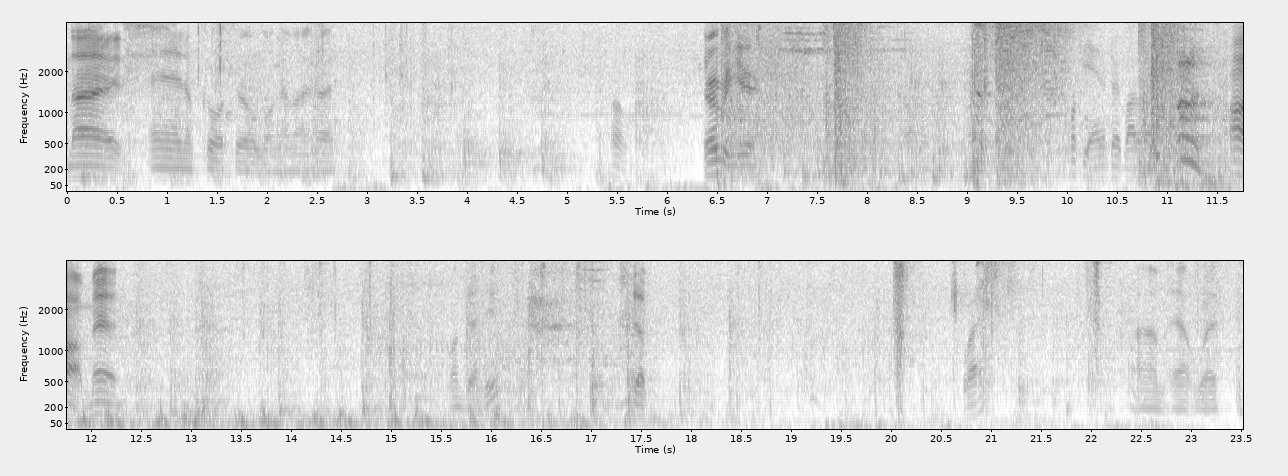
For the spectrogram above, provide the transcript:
Nice. And of course, they're all long ammo. Hey. Oh. They're over here. Pop the antidote, by the way. Oh man. that here. Yep. West? Um, out west.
